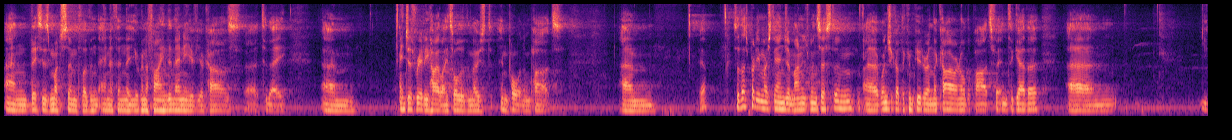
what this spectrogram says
And this is much simpler than anything that you're going to find in any of your cars uh, today. Um, it just really highlights all of the most important parts. Um, yeah. So that's pretty much the engine management system. Uh, once you've got the computer in the car and all the parts fitting together, um, you,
